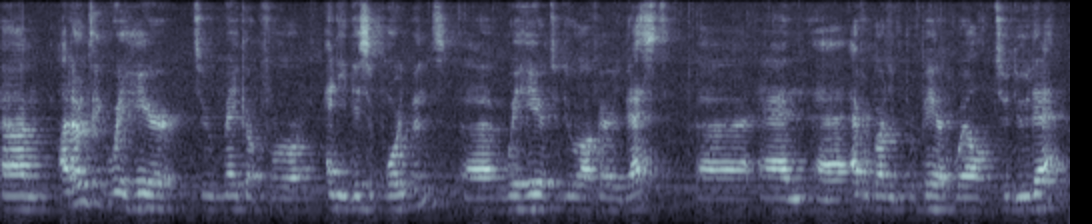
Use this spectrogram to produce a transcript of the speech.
Um, I don't think we're here to make up for any disappointment. Uh, we're here to do our very best uh, and uh, everybody prepared well to do that.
